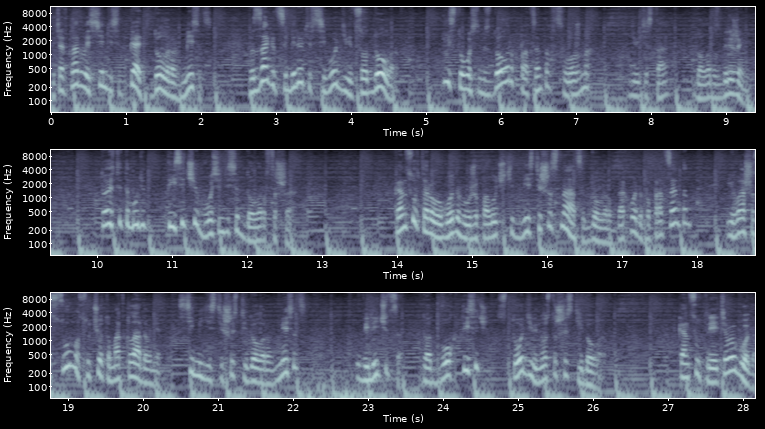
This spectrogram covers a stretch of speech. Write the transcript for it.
Ведь откладывая 75 долларов в месяц, вы за год соберете всего 900 долларов и 180 долларов процентов сложных 900 долларов сбережений. То есть это будет 1080 долларов США. К концу второго года вы уже получите 216 долларов дохода по процентам, и ваша сумма с учетом откладывания 76 долларов в месяц увеличится до 2196 долларов. К концу третьего года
